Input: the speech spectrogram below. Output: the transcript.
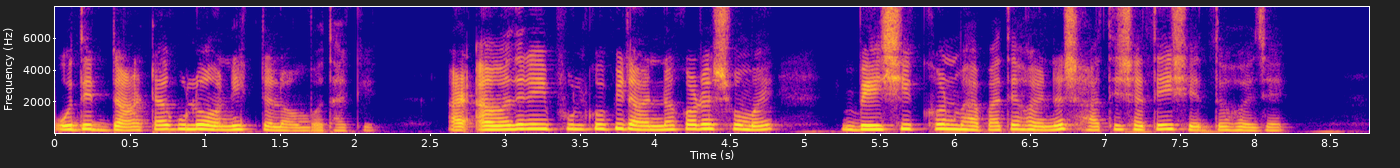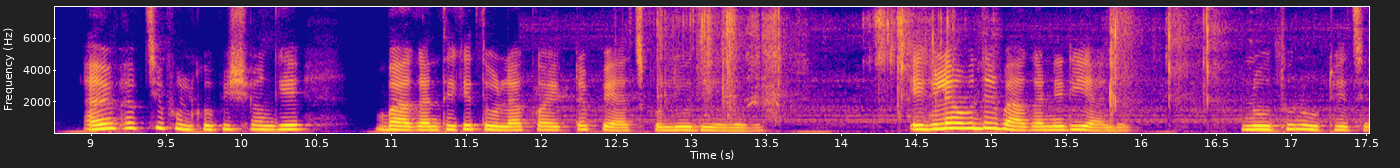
ওদের ডাঁটাগুলো অনেকটা লম্বা থাকে। আর আমাদের এই ফুলকপি রান্না করার সময় বেশিক্ষণ ভাপাতে হয় না, সাথে সাথেই সেদ্ধ হয়ে যায়। আমি ভাবছি ফুলকপির সঙ্গে বাগান থেকে তোলা কয়েকটা পেঁয়াজ কলিও দিয়ে দেবো। এগুলো আমাদের বাগানেরই আলু। নতুন উঠেছে।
